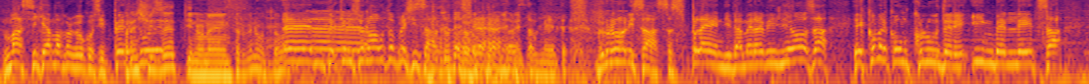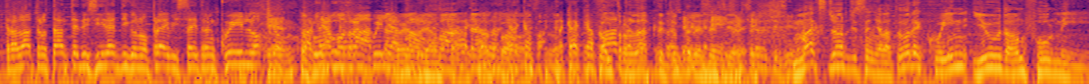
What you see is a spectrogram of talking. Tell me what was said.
ma si chiama proprio così. Per due Precisetti non è intervenuto? eh, perché mi sono autoprecisato da solo fondamentalmente. Bruno Risas, splendida, meravigliosa e come concludere in bellezza Tra l'altro tante desire dicono Previ, stai tranquillo. Io- Andiamo tranquilli al bar. Controllate tutte le Sì, desire. sì, sì, sì. Max Giorgi segnalatore, Queen, You Don't Fool Me.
